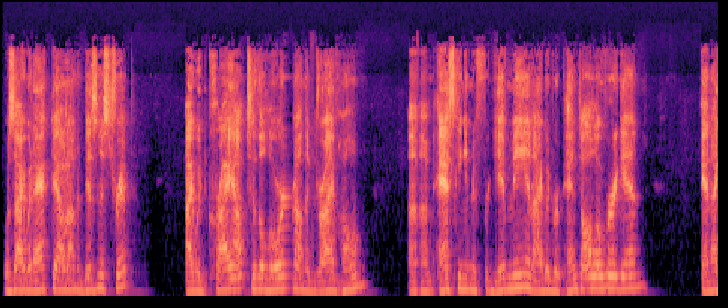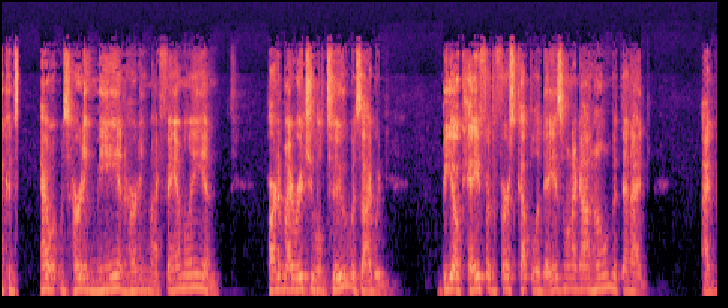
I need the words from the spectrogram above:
was I would act out on a business trip. I would cry out to the Lord on the drive home, um, asking Him to forgive me, and I would repent all over again. And I could how it was hurting me and hurting my family. And part of my ritual too was I would be okay for the first couple of days when I got home, but then I'd I'd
